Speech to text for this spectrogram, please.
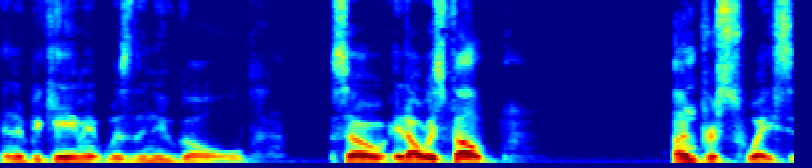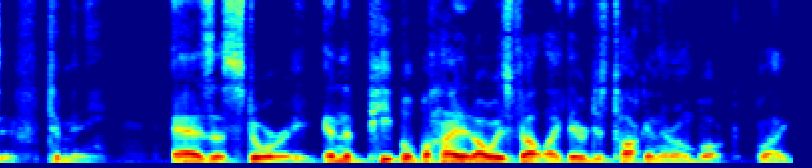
And it became, it was the new gold. So it always felt unpersuasive to me as a story. And the people behind it always felt like they were just talking their own book. Like,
